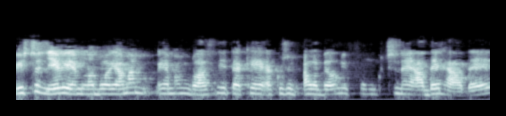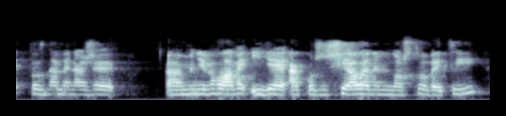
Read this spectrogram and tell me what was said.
Vieš čo, neviem, lebo ja mám, ja mám vlastne také, akože, ale veľmi funkčné ADHD, to znamená, že mne v hlave ide akože šialené množstvo vecí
